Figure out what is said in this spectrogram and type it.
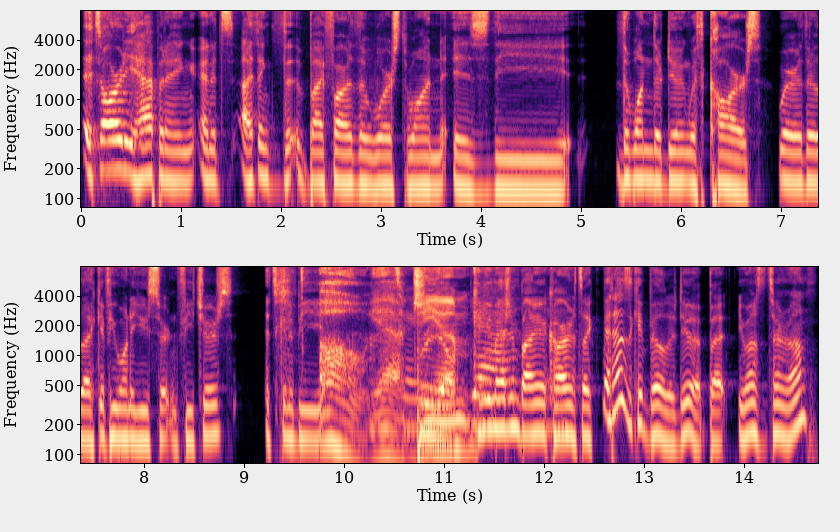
it's already happening, and it's. I think the, by far the worst one is the the one they're doing with cars, where they're like, if you want to use certain features, it's going to be. oh yeah, That's very. GM. Can you imagine buying a car and it's like it has the capability to do it, but you want us to turn it on?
